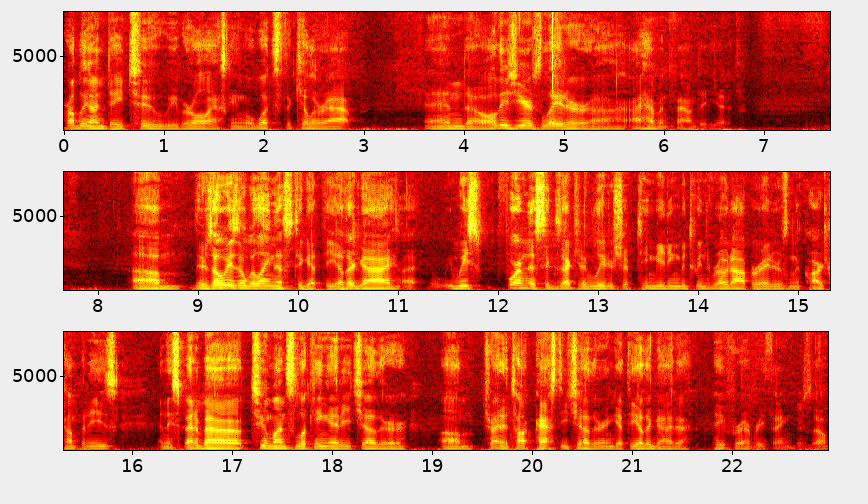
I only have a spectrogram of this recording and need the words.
probably on day two, we were all asking, well, what's the killer app? And uh, all these years later, uh, I haven't found it yet. Um, there's always a willingness to get the other guy. Uh, we formed this executive leadership team meeting between the road operators and the car companies, and they spent about two months looking at each other, um, trying to talk past each other and get the other guy to pay for everything. So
